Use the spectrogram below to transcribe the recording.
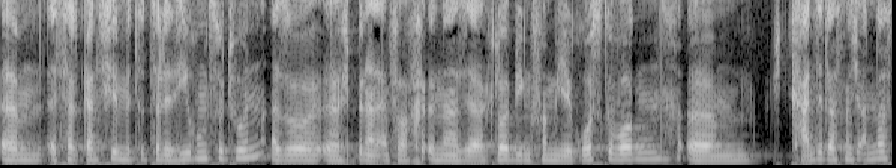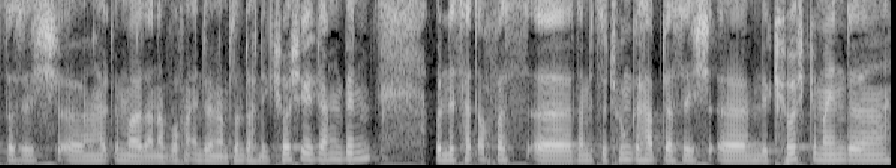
Ähm, es hat ganz viel mit Sozialisierung zu tun. Also äh, ich bin dann einfach in einer sehr gläubigen Familie groß geworden. Ähm, ich kannte das nicht anders, dass ich äh, halt immer dann am Wochenende und am Sonntag in die Kirche gegangen bin. Und es hat auch was äh, damit zu tun gehabt, dass ich äh, eine Kirchgemeinde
